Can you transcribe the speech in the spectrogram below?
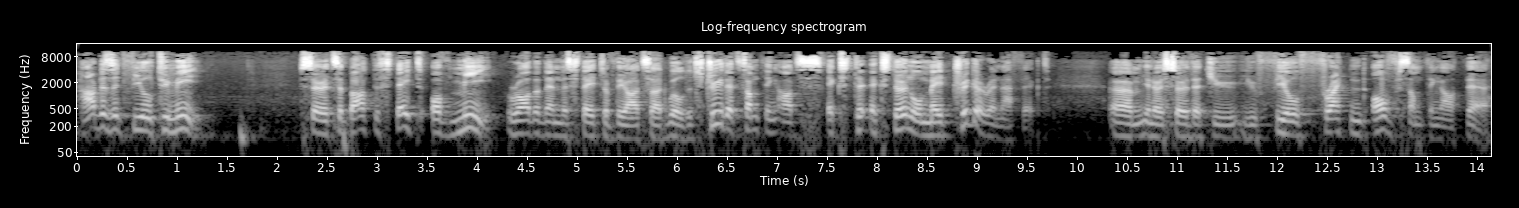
how does it feel to me? So it's about the state of me rather than the state of the outside world. It's true that something ex- external may trigger an affect, um, you know, so that you, you feel frightened of something out there.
